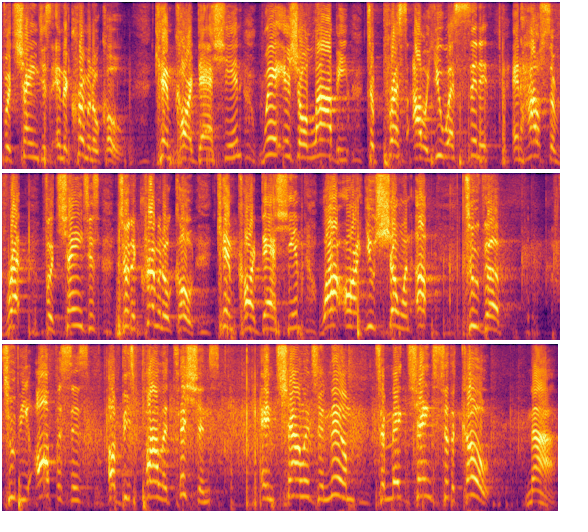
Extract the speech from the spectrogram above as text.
for changes in the criminal code? Kim Kardashian, where is your lobby to press our U.S. Senate and House of Rep for changes to the criminal code? Kim Kardashian, why aren't you showing up to the to the offices of these politicians and challenging them to make change to the code. Nah,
